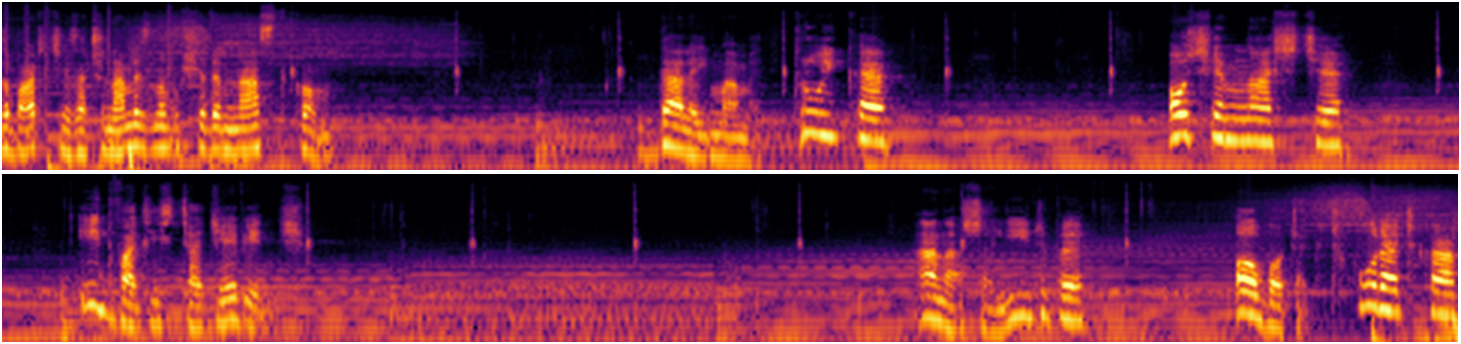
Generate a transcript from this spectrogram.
Zobaczcie, zaczynamy znowu siedemnastką. Dalej mamy trójkę, 18 i 29. A nasze liczby oboczek czwóreczka,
